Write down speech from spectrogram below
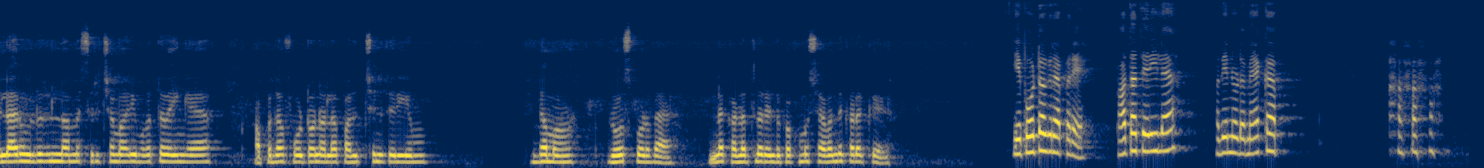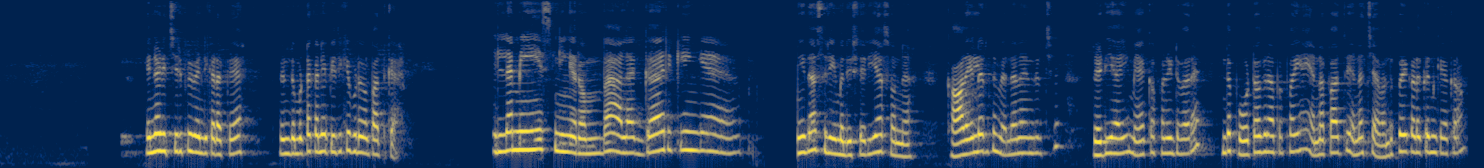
எல்லாரும் உடல் இல்லாமல் சிரிச்ச மாதிரி முகத்தை வைங்க. அப்போ தான் ஃபோட்டோ நல்லா பளிச்சுன்னு தெரியும். இந்தம்மா ரோஸ் போடுவ. என்ன கண்ணத்தில் ரெண்டு பக்கமும் செவந்து கிடக்கு. ஏ போட்டோகிராஃபரே பார்த்தா தெரியல? அது என்னோட மேக்கப் என்னடி சிரிப்பு வேண்டி கிடக்கு? ரெண்டு முட்டை கண்ணி பிரிக்க விடுவேன் பார்த்துக்க இல்லை மிஸ் நீங்கள் ரொம்ப அழகா இருக்கீங்க. நீதான் ஸ்ரீமதி சரியா சொன்ன. காலையில இருந்து வெள்ளை எழுந்திரிச்சு ரெடி ஆகி மேக்கப் பண்ணிட்டு வரேன். இந்த போட்டோகிராஃபர் பையன் என்னை பார்த்து என்ன செவந்து போய் கிடக்குன்னு கேட்குறான்.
